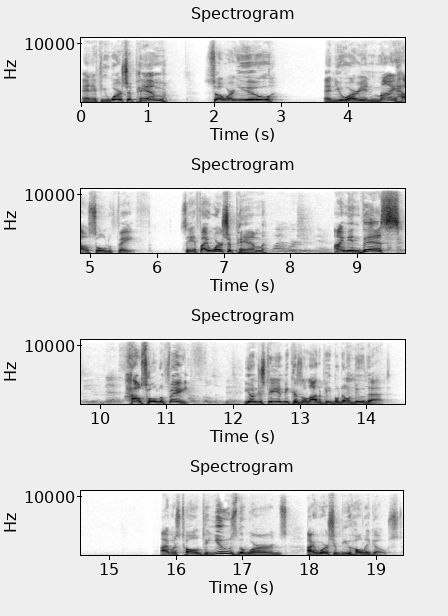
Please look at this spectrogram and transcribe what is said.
And if you worship him so are you and you are in my household of faith. Say if I worship him, I worship him I'm, in this, I'm in this household, of household of faith. You understand? Because a lot of people don't do that. I was told to use the words I worship you Holy Ghost.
